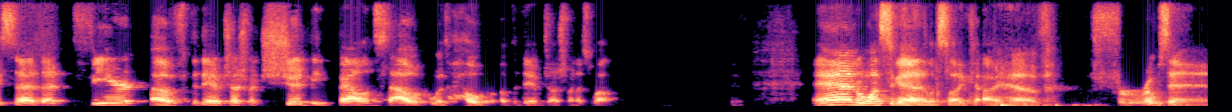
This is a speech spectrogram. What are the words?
said that fear of the day of judgment should be balanced out with hope of the day of judgment as well. And once again, it looks like I have frozen.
